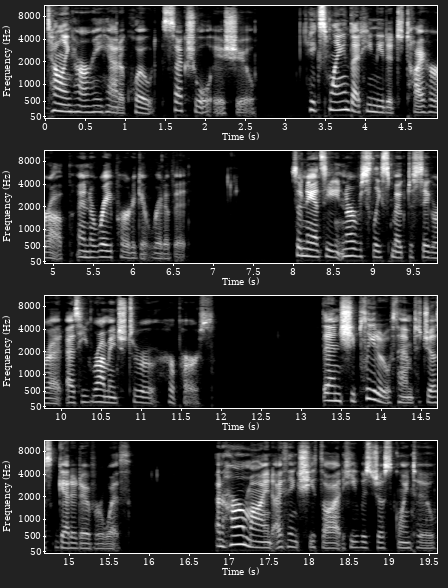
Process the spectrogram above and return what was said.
telling her he had a quote, sexual issue. He explained that he needed to tie her up and to rape her to get rid of it so Nancy nervously smoked a cigarette as he rummaged through her purse. Then she pleaded with him to just get it over with. In her mind, I think she thought he was just going to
